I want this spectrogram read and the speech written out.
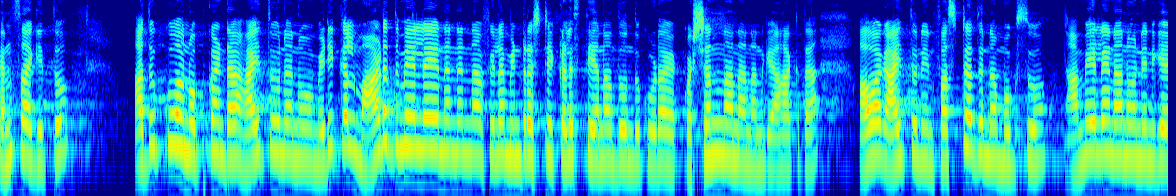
ಕನಸಾಗಿತ್ತು. ಅದಕ್ಕೂ ಅವನು ಒಪ್ಕೊಂಡ, ಆಯಿತು, ನಾನು ಮೆಡಿಕಲ್ ಮಾಡಿದ ಮೇಲೆ ನನ್ನನ್ನು ಫಿಲಮ್ ಇಂಡಸ್ಟ್ರಿಗೆ ಕಳಿಸ್ತಿ ಅನ್ನೋದೊಂದು ಕೂಡ ಕ್ವಶನ್ನ ನಾನು ನನಗೆ ಹಾಕ್ದ. ಆವಾಗ ಆಯಿತು, ನೀನು ಫಸ್ಟ್ ಅದನ್ನು ಮುಗಿಸು. ಆಮೇಲೆ ನಾನು ನಿನಗೆ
